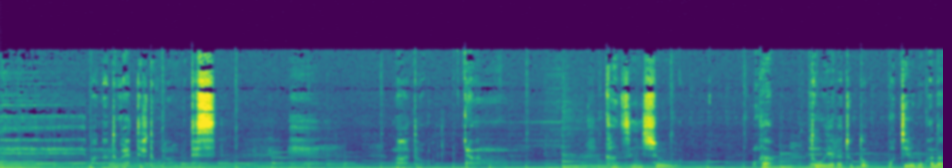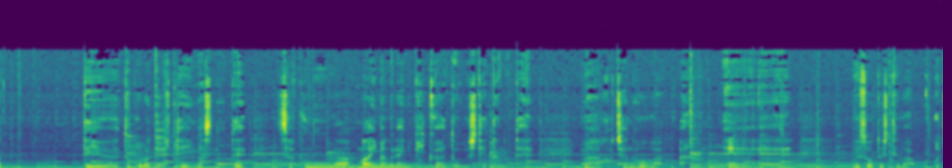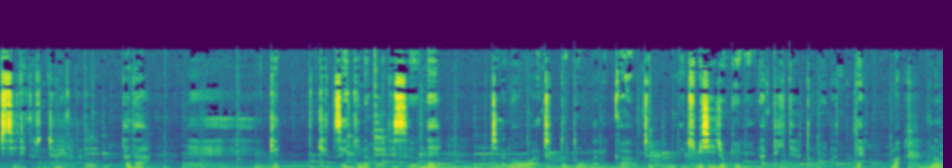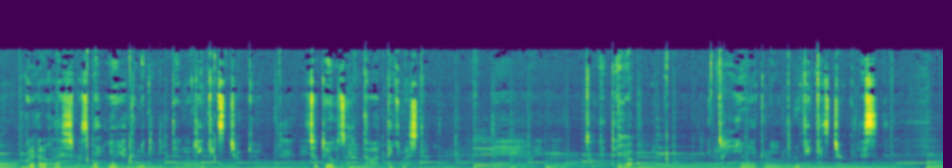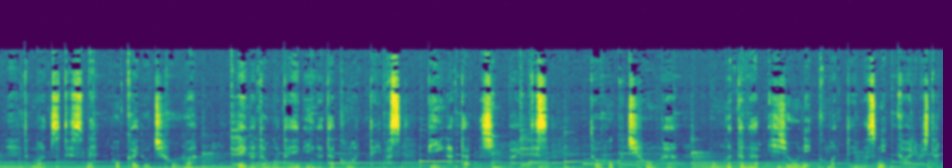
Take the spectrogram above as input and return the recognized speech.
えまあなんとかやってるところです。まあとあの感染症がどうやらちょっと落ちるのかなっていうところに来ていますので昨年はまあ今ぐらいにピークアウトしてたのでまあこちらの方は、えー、予想としては落ち着いてくるんじゃないかなと。ただ、えー、血液の方ですよね。こちらの方はちょっとどうなるかちょっと厳しい状況になってきてると思いますのでまああのこれからお話ししますね。400ml 血状況。ちょっと様子が変わってきました、えー、それでは 400ml の献血状況です、えーと、まずですね北海道地方は A 型 O 型 AB 型困っています。B 型心配です。東北地方が O 型が非常に困っていますに変わりました、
